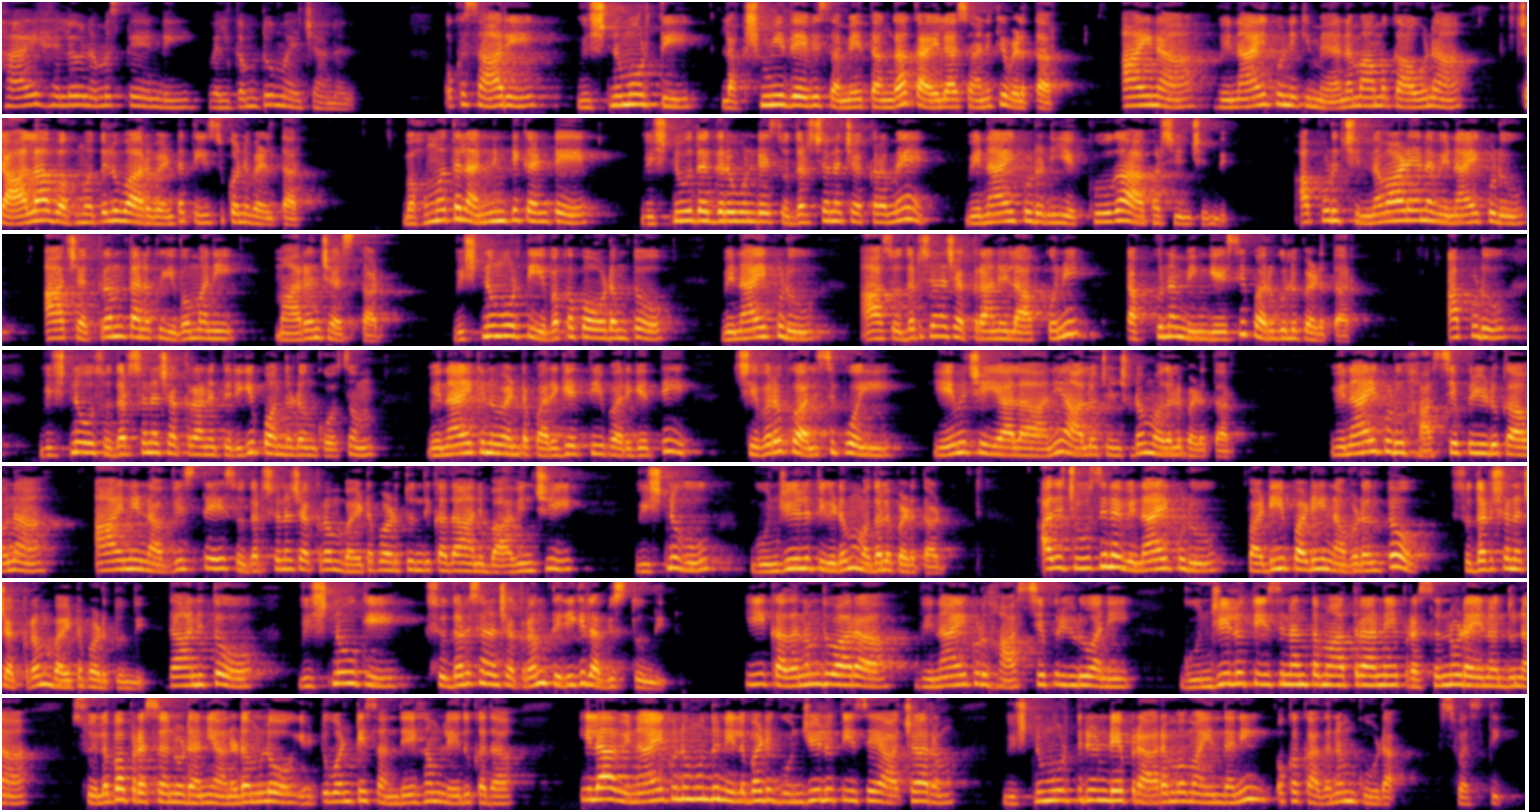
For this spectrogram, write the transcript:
Hi hello నమస్తే అండి. Welcome to my channel. ఒకసారి విష్ణుమూర్తి లక్ష్మీదేవి సమేతంగా కైలాసానికి వెళతారు. ఆయన వినాయకునికి మేనమామ కావున చాలా బహుమతులు వారు వెంట తీసుకొని వెళ్తారు. బహుమతులన్నింటికంటే విష్ణువు దగ్గర ఉండే సుదర్శన చక్రమే వినాయకుడిని ఎక్కువగా ఆకర్షించింది. అప్పుడు చిన్నవాడైన వినాయకుడు ఆ చక్రం తనకు ఇవ్వమని మారం చేస్తాడు. విష్ణుమూర్తి ఇవ్వకపోవడంతో వినాయకుడు ఆ సుదర్శన చక్రాన్ని లాక్కొని టక్కున మింగేసి పరుగులు పెడతారు. అప్పుడు విష్ణువు సుదర్శన చక్రాన్ని తిరిగి పొందడం కోసం వినాయకుని వెంట పరిగెత్తి పరిగెత్తి చివరకు అలసిపోయి ఏమి చెయ్యాలా అని ఆలోచించడం మొదలు పెడతారు. వినాయకుడు హాస్యప్రియుడు కావున ఆయన్ని నవ్విస్తే సుదర్శన చక్రం బయటపడుతుంది కదా అని భావించి విష్ణువు గుంజీలు తీయడం మొదలు పెడతాడు అది చూసిన వినాయకుడు పడి పడి నవ్వడంతో సుదర్శన చక్రం బయటపడుతుంది. దానితో విష్ణువుకి సుదర్శన చక్రం తిరిగి లభిస్తుంది. ఈ కథనం ద్వారా వినాయకుడు హాస్యప్రియుడు అని గుంజీలు తీసినంత మాత్రానే ప్రసన్నుడైనందున సులభ ప్రసన్నుడని అనడంలో ఎటువంటి సందేహం లేదు కదా. ఇలా వినాయకుని ముందు నిలబడి గుంజీలు తీసే ఆచారం విష్ణుమూర్తి నుండే ప్రారంభమైందని ఒక కథనం కూడా. స్వస్తి.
